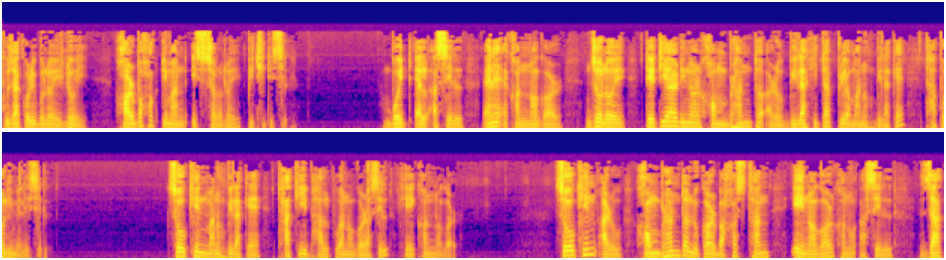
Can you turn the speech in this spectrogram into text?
পূজা কৰিবলৈ লৈ সৰ্বশক্তিমান ঈশ্বৰলৈ পিঠি দিছিল। বৈত এল আছিল এনে এখন নগৰ যলৈ তেতিয়াৰ দিনৰ সম্ভ্ৰান্ত আৰু বিলাসিতাপ্ৰিয় মানুহবিলাকে ঢাপলি মেলিছিল। চৌখিন মানুহবিলাকে থাকি ভাল পোৱা নগৰ আছিল সেইখন নগৰ। চৌখিন আৰু সম্ভ্ৰান্ত লোকৰ বাসস্থান এই নগৰখনো আছিল জাক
